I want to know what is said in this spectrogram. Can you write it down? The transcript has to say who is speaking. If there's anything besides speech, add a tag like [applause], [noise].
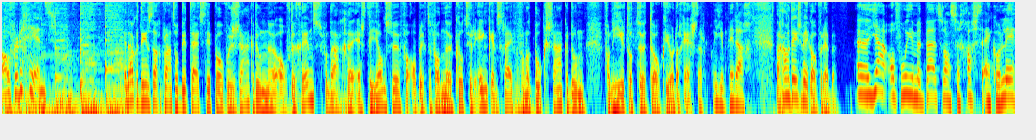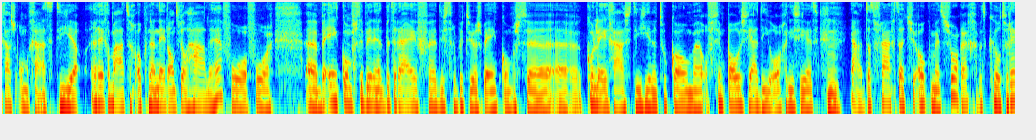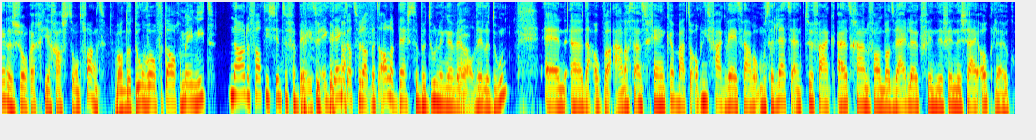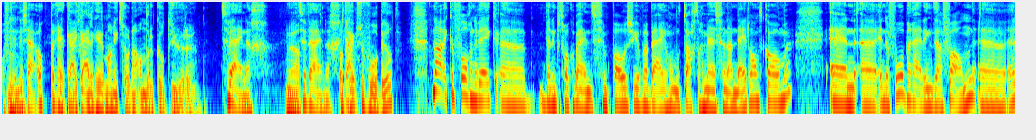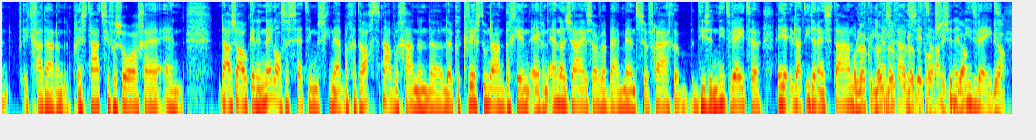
Speaker 1: over de grens.
Speaker 2: En elke dinsdag praten we op dit tijdstip over zaken doen uh, over de grens. Vandaag uh, Esther Jansen, van oprichter van uh, Culture Inc. en schrijver van het boek Zaken doen van hier tot Tokio. Dag Esther.
Speaker 3: Goedemiddag.
Speaker 2: Waar gaan we deze week over hebben?
Speaker 3: Uh, ja, of hoe je met buitenlandse gasten en collega's omgaat. die je regelmatig ook naar Nederland wil halen. Hè, voor voor uh, bijeenkomsten binnen het bedrijf, uh, distributeursbijeenkomsten, collega's die hier naartoe komen. of symposia die je organiseert. Mm. Ja, dat vraagt dat je ook met zorg, met culturele zorg, je gasten ontvangt.
Speaker 2: Want dat doen we over het algemeen niet.
Speaker 3: Nou, er valt iets in te verbeteren. Ik denk dat we dat met alle beste bedoelingen wel ja. willen doen. En uh, daar ook wel aandacht aan schenken. Maar te ook niet vaak weten waar we op moeten letten. En te vaak uitgaan van wat wij leuk vinden, vinden zij ook leuk. Of mm. vinden zij ook prettig.
Speaker 2: We kijken eigenlijk helemaal niet zo naar andere culturen.
Speaker 3: Te weinig. Ja. Te weinig.
Speaker 2: Wat
Speaker 3: ja.
Speaker 2: geeft ze voorbeeld?
Speaker 3: Nou, ik heb volgende week uh, ben ik betrokken bij een symposium waarbij 180 mensen naar Nederland komen. En uh, in de voorbereiding daarvan, uh, ik ga daar een presentatie verzorgen. En nou zou ik in een Nederlandse setting misschien hebben gedacht. Nou, we gaan een uh, leuke quiz doen aan het begin. Even een energizer waarbij mensen vragen die ze niet weten. En je laat iedereen staan.
Speaker 2: Oh, leuk,
Speaker 3: en ze gaan zitten als je het
Speaker 2: ja.
Speaker 3: niet weet.
Speaker 2: Ja.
